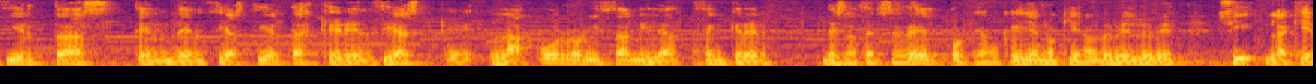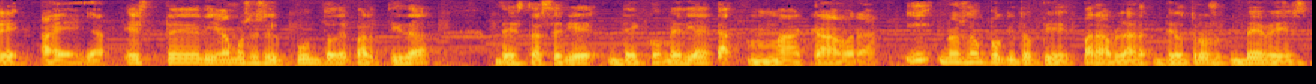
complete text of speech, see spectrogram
ciertas tendencias, ciertas querencias que la horrorizan y le hacen querer deshacerse de él, porque aunque ella no quiera al bebé, el bebé sí la quiere a ella. Este, digamos, es el punto de partida de esta serie de comedia macabra y nos da un poquito pie para hablar de otros bebés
